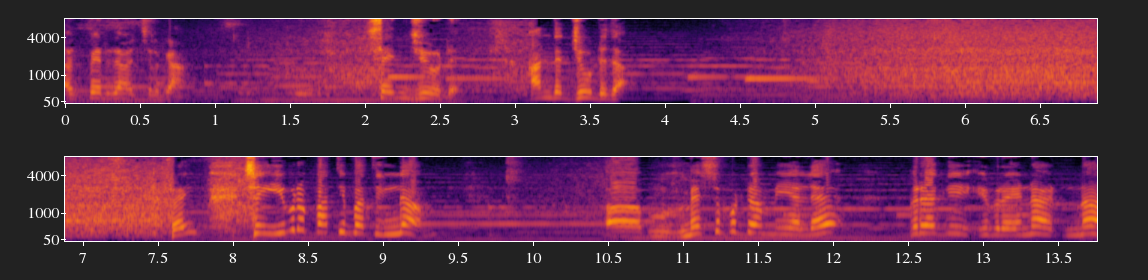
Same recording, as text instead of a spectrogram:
அது பேர் தான் வச்சிருக்காங்க. Saint Jude. அந்த ஜூடு தான். ரைட் சரி இவரை பத்தி பாத்தீங்கன்னா மெசபொட்டாமியால பிறகு இவர் என்னன்னா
